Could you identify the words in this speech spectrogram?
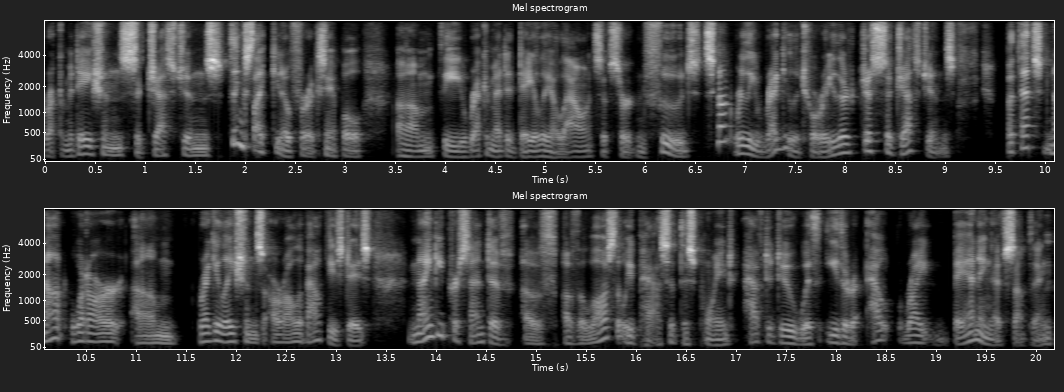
recommendations, suggestions, things like, you know, for example, um, the recommended daily allowance of certain foods. It's not really regulatory, they're just suggestions. But that's not what our um, regulations are all about these days. 90% of, of, of the laws that we pass at this point have to do with either outright banning of something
